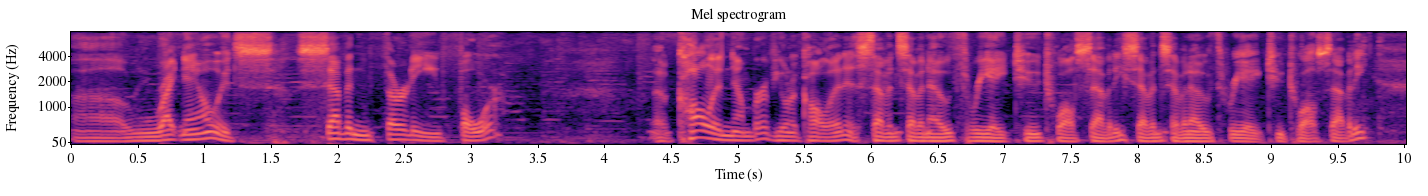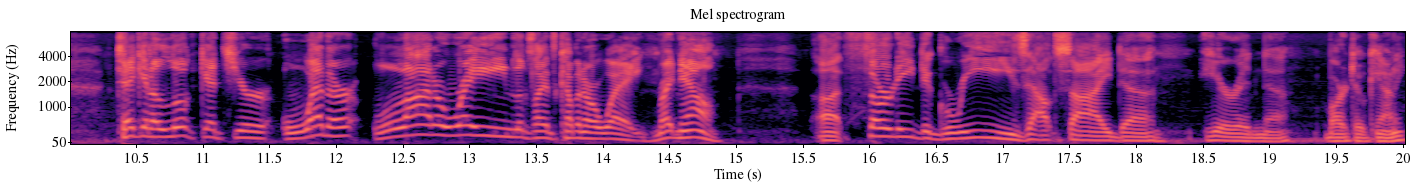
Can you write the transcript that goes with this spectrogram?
Uh, right now, it's 734. The call-in number, if you want to call in, is 770-382-1270, 770-382-1270. Taking a look at your weather. A lot of rain looks like it's coming our way. Right now, uh, 30 degrees outside uh, here in uh, Bartow County.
